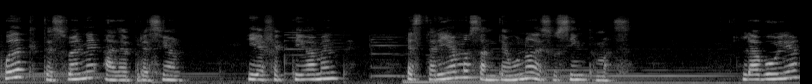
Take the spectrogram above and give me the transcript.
puede que te suene a depresión, y efectivamente, estaríamos ante uno de sus síntomas. La bulia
